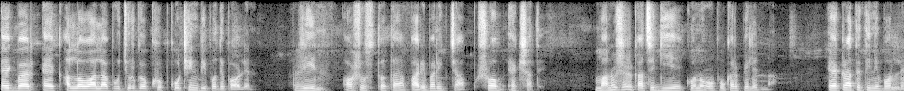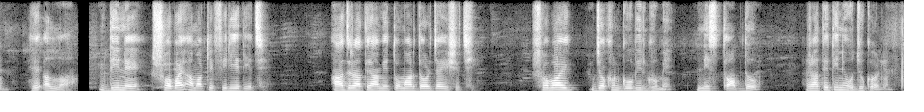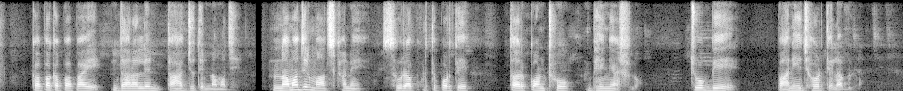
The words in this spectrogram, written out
একবার এক আল্লাহওয়ালা বুজুর্গ খুব কঠিন বিপদে পড়লেন। ঋণ, অসুস্থতা, পারিবারিক চাপ, সব একসাথে। মানুষের কাছে গিয়ে কোনো উপকার পেলেন না। এক রাতে তিনি বললেন, হে আল্লাহ, দিনে সবাই আমাকে ফিরিয়ে দিয়েছে। আজ রাতে আমি তোমার দরজায় এসেছি। সবাই যখন গভীর ঘুমে, নিস্তব্ধ, রাতে তিনি অজু করলেন। কাপা কাপা পায়ে দাঁড়ালেন তাহাজ্জুদের নামাজে। নামাজের মাঝখানে সূরা পড়তে পড়তে তার কণ্ঠ ভেঙে আসলো। চোখ বেয়ে পানি ঝরতে লাগল।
